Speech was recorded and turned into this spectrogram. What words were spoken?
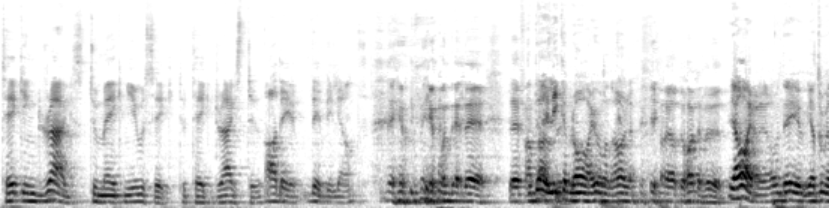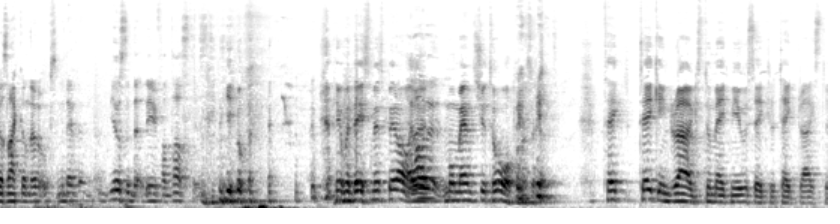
Taking Drugs to Make Music to Take Drugs to. Ja, det är, det är briljant. Det, jo, det, det, det är Det fantastiskt. där är lika bra varje gång man hör det. Ja, ja, du har det förut. Ja, ja, ja. Det är, jag tror vi har snackat om det också. Men det, just det, det är fantastiskt. jo. jo, men det är som en spiral. Ja, det- moment 22 på något sätt. Take, taking drugs to make music to take drugs to.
